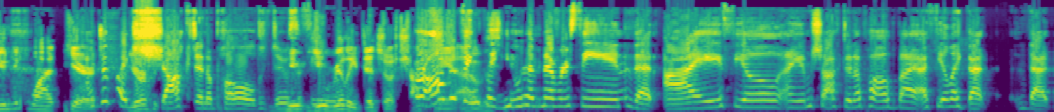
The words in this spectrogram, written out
you need watch here. I'm just like you're- shocked and appalled, you, Josephine. you really did just shock For all me. the things was- that you have never seen that I feel I am shocked and appalled by, I feel like that that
